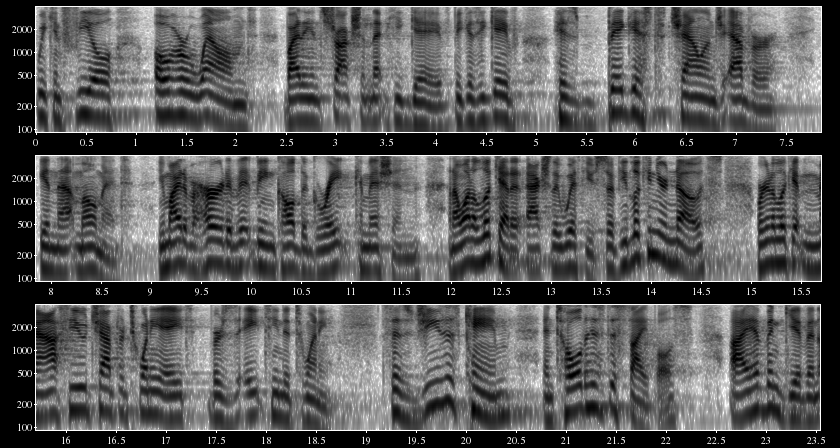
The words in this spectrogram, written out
we can feel overwhelmed by the instruction that he gave because he gave his biggest challenge ever in that moment. You might have heard of it being called the Great Commission, and I want to look at it actually with you. So if you look in your notes, we're going to look at Matthew chapter 28, verses 18 to 20. It says, Jesus came and told his disciples, I have been given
